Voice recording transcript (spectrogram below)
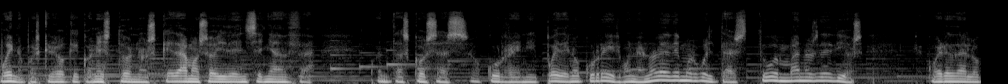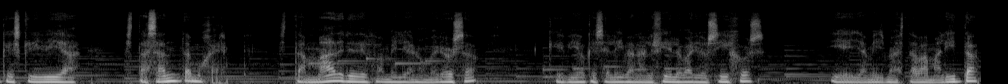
Bueno, pues creo que con esto nos quedamos hoy de enseñanza cuántas cosas ocurren y pueden ocurrir. Bueno, no le demos vueltas, tú en manos de Dios. Recuerda lo que escribía esta santa mujer, esta madre de familia numerosa, que vio que se le iban al cielo varios hijos y ella misma estaba malita.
